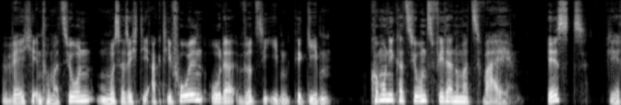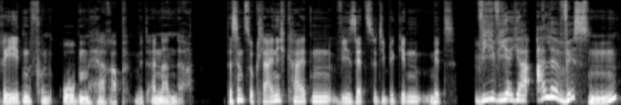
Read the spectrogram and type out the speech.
welche Informationen, muss er sich die aktiv holen oder wird sie ihm gegeben. Kommunikationsfehler Nummer zwei ist, wir reden von oben herab miteinander. Das sind so Kleinigkeiten wie Sätze, die beginnen mit wie wir ja alle wissen,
